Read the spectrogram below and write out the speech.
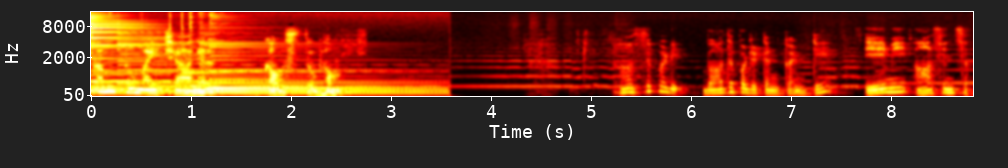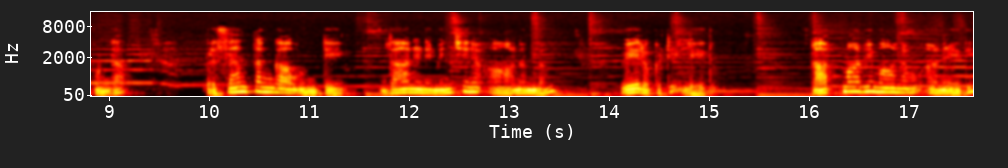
Welcome to my channel Kaustubham ఆశపడి బాధపడటం కంటే ఏమీ ఆశించకుండా ప్రశాంతంగా ఉంటే దానిని మించిన ఆనందం వేరొకటి లేదు. ఆత్మాభిమానం అనేది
